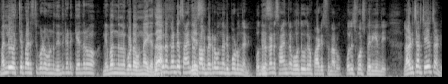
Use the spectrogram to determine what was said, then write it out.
మళ్ళీ వచ్చే పరిస్థితి కూడా ఉండదు. ఎందుకంటే కేంద్రం నిబంధనలు కూడా ఉన్నాయి కదా. పొద్దున కంటే సాయంత్రం. చాలా బెటర్ ఉందని రిపోర్ట్ ఉందండి. పొద్దున కంటే సాయంత్రం భౌతిక ఉదయం పాటిస్తున్నారు. పోలీస్ ఫోర్స్ పెరిగింది. లాఠీ చార్జ్ చేయొచ్చండి.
